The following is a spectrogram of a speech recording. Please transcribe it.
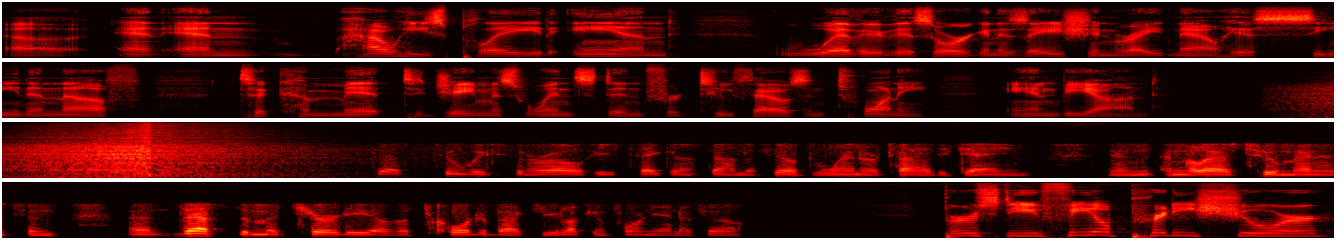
uh, and and how he's played, and whether this organization right now has seen enough to commit to Jameis Winston for 2020. and beyond. That's two weeks in a row he's taken us down the field to win or tie the game in, in the last two minutes, and, and that's the maturity of a quarterback you're looking for in the NFL. Bruce, do you feel pretty sure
